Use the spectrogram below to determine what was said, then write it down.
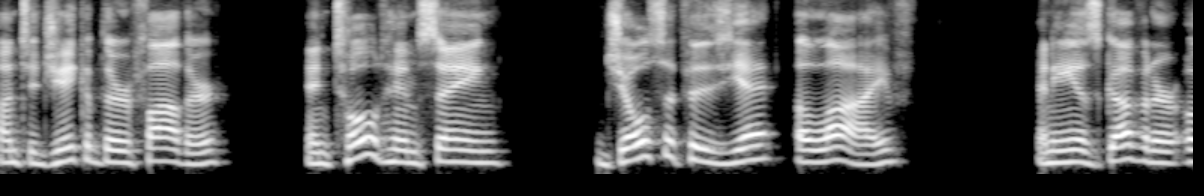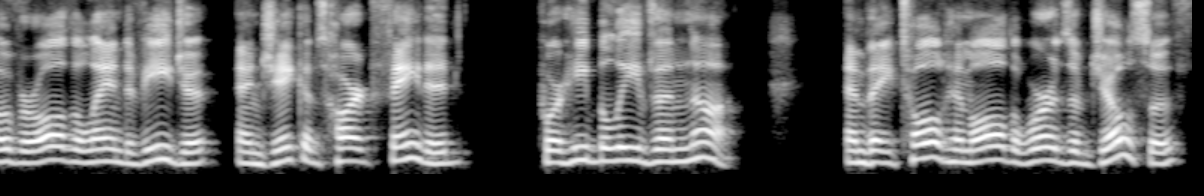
unto Jacob their father, and told him, saying, Joseph is yet alive, and he is governor over all the land of Egypt. And Jacob's heart fainted, for he believed them not. And they told him all the words of Joseph,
